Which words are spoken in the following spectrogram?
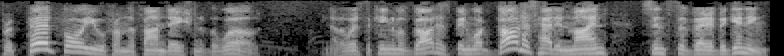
prepared for you from the foundation of the world. In other words, the kingdom of God has been what God has had in mind since the very beginning.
